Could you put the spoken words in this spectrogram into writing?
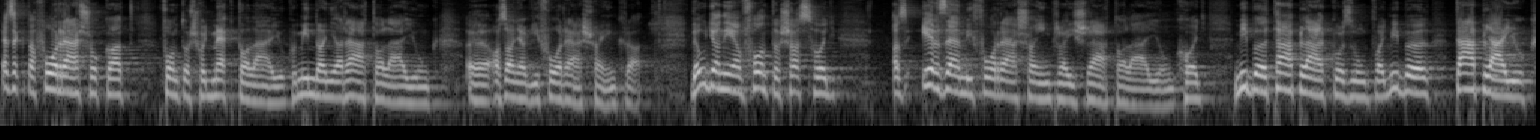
Ezeket a forrásokat fontos, hogy megtaláljuk, hogy mindannyian rátaláljunk az anyagi forrásainkra. De ugyanilyen fontos az, hogy az érzelmi forrásainkra is rátaláljunk, hogy miből táplálkozunk, vagy miből tápláljuk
